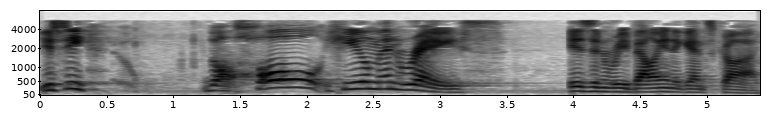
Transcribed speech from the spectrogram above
You see, the whole human race is in rebellion against God.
